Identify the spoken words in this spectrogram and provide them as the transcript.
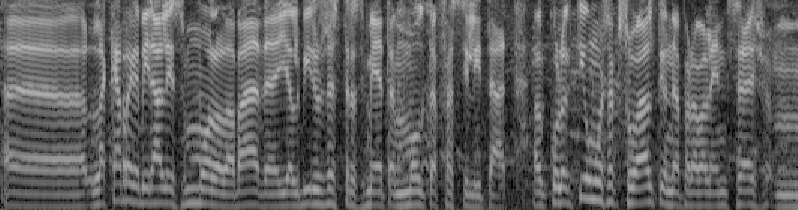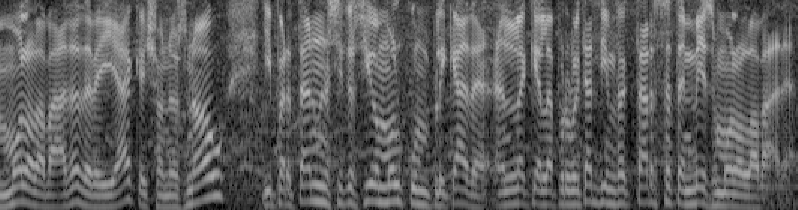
eh, la càrrega viral és molt elevada i el virus es transmet amb molta facilitat. El col·lectiu homosexual té una prevalència molt elevada de VIH, que això no és nou, i per tant una situació molt complicada en la que la probabilitat d'infectar-se també és molt elevada.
